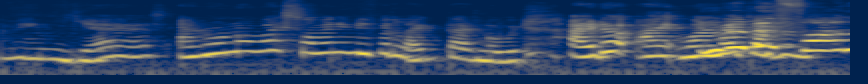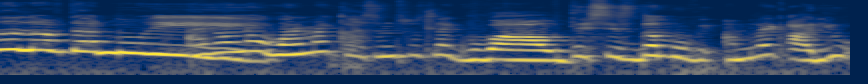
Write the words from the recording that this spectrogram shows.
I mean, yes. I don't know why so many people like that movie. I don't. I one of Even my my cousins. father loved that movie. I don't know. One of my cousins was like, "Wow, this is the movie." I'm like, "Are you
